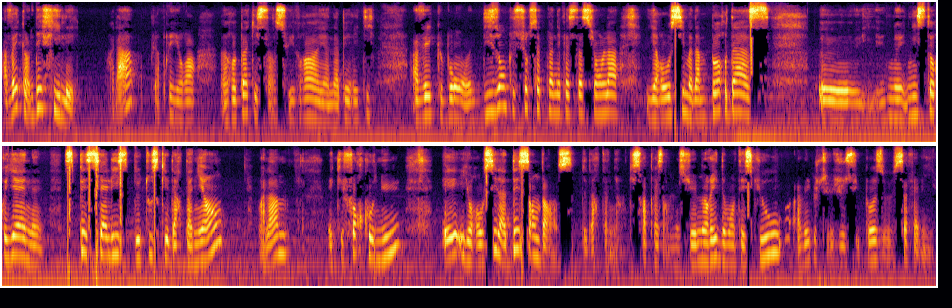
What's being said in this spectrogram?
avec un défilé. Voilà. Puis après, il y aura un repas qui s'en suivra et un apéritif. Avec, bon, disons que sur cette manifestation-là, il y aura aussi Madame Bordas, euh, une, historienne spécialiste de tout ce qui est d'Artagnan. Voilà et qui est fort connu. Et il y aura aussi la descendance de D'Artagnan qui sera présente. Monsieur Emery de Montesquieu avec, je, suppose, sa famille.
